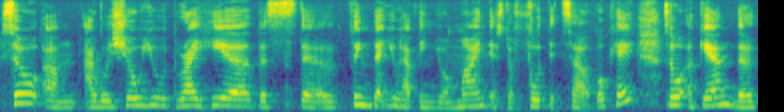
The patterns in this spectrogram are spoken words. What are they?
So um, I will show you right here, this, the thing that you have in your mind is the foot itself, okay? So again, the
